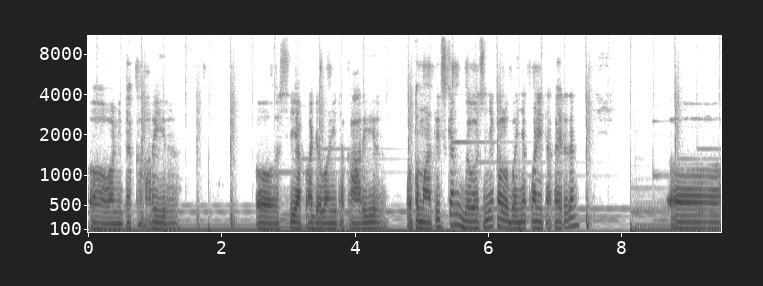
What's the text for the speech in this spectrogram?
uh, wanita karir. Uh, siap ada wanita karir otomatis kan bahwasanya kalau banyak wanita karir kan uh,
